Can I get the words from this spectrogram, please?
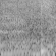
Jesus.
